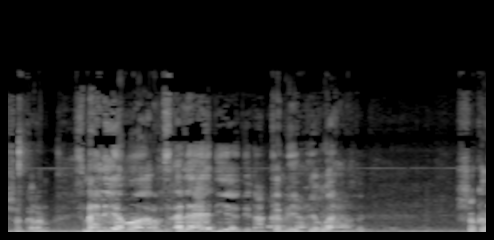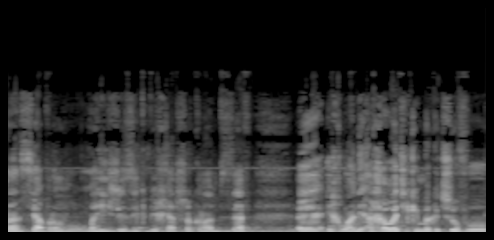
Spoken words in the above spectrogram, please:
شكرا. اسمح لي ما راه مسألة عادية هذه نعقم يدي الله يحفظك. شكرا سي برون الله يجازيك بخير شكرا بزاف. آه إخواني أخواتي كما كتشوفوا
